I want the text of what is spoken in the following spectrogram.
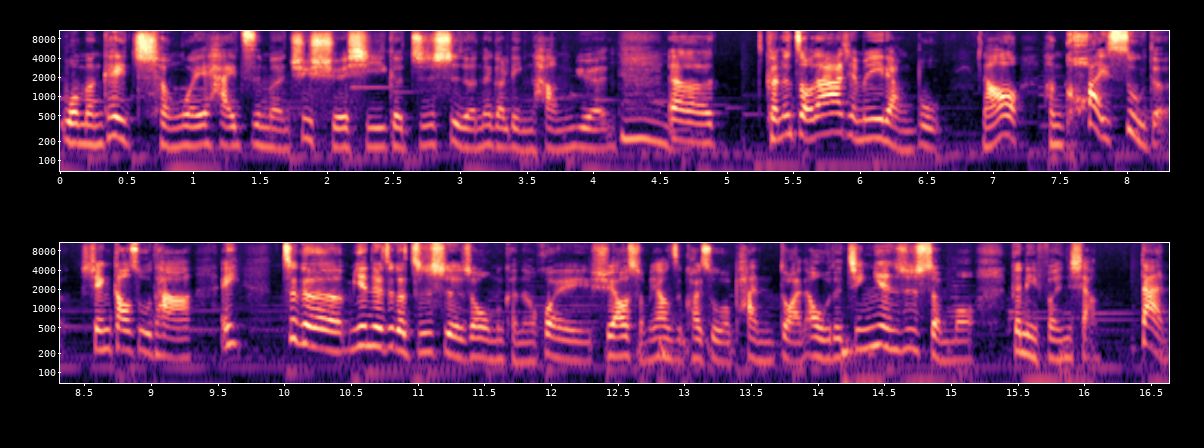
我们可以成为孩子们去学习一个知识的那个领航员。嗯，呃，可能走在他前面一两步，然后很快速的先告诉他，哎，这个面对这个知识的时候，我们可能会需要什么样子快速的判断？哦，我的经验是什么？跟你分享，但。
